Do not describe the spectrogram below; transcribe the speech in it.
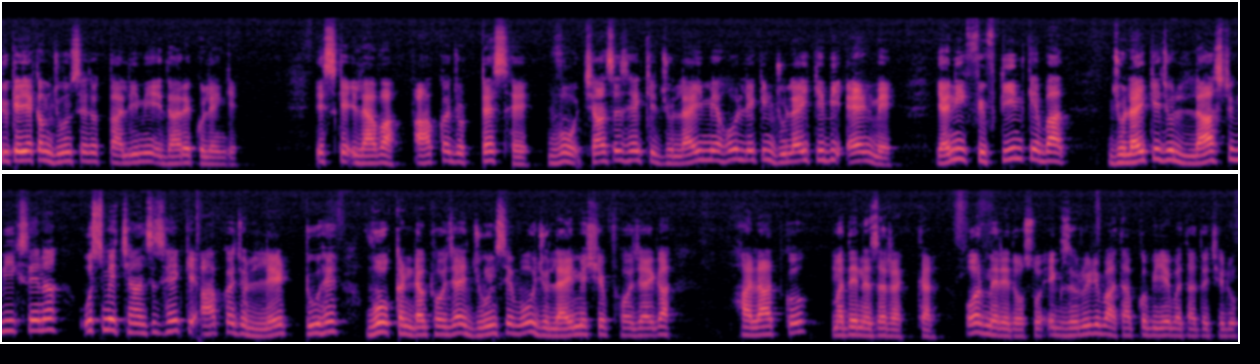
क्योंकि ये कम जून से तो तालीमी इदारे खुलेंगे। इसके अलावा आपका जो टेस्ट है, वो चांसेस है कि जुलाई में हो, लेकिन जुलाई के भी एंड में। यानी फिफ्टीन के बाद, जुलाई के जो लास्ट वीक से ना, उसमें चांसेस है कि आपका जो लेट टू है, वो कंडक्ट हो जाए। जून से वो जुलाई में शिफ्ट हो जाएगा। हालात को मद्देनज़र रख कर और मेरे दोस्तों, एक ज़रूरी बात आपको भी ये बताते चलूँ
